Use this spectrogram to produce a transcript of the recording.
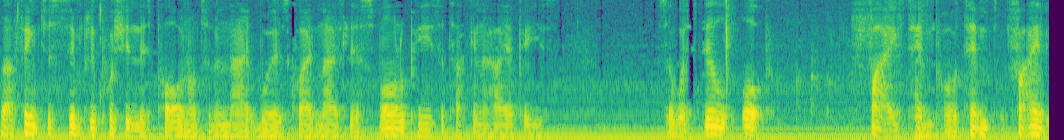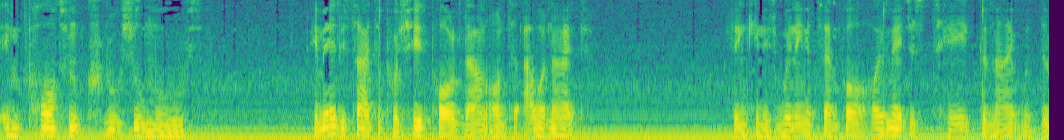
But I think just simply pushing this pawn onto the knight works quite nicely. A smaller piece attacking a higher piece. So we're still up five tempo, ten, five important crucial moves. He may decide to push his pawn down onto our knight, thinking he's winning a tempo, or he may just take the knight with the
